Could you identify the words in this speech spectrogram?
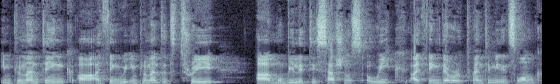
implementing uh, i think we implemented three uh, mobility sessions a week. I think they were 20 minutes long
